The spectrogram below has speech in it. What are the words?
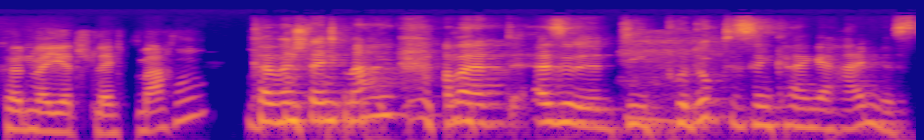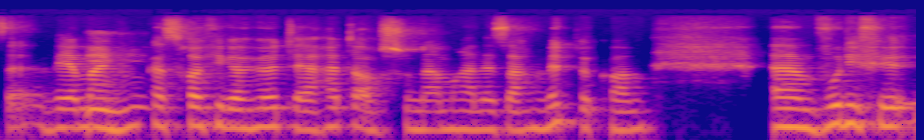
Können wir jetzt schlecht machen? Können wir schlecht machen, aber also die Produkte sind kein Geheimnis. Wer meinen mhm. Podcast häufiger hört, der hat auch schon am Rande Sachen mitbekommen. Ähm, wo die für,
